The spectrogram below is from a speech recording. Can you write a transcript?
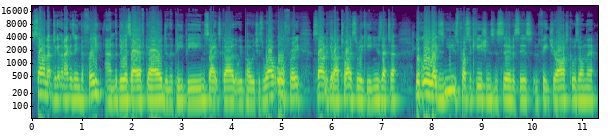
Sign up to get the magazine for free and the BSIF guide and the PPE Insights guide that we publish as well, all free. Sign up to get our twice a week e newsletter. Look at all the latest news, prosecutions, and services and feature articles on there.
